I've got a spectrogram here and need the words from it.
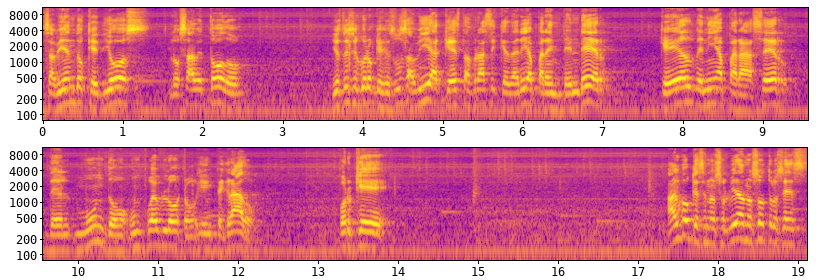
sabiendo que Dios lo sabe todo, yo estoy seguro que Jesús sabía que esta frase quedaría para entender que Él venía para hacer del mundo un pueblo integrado. Porque algo que se nos olvida a nosotros es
